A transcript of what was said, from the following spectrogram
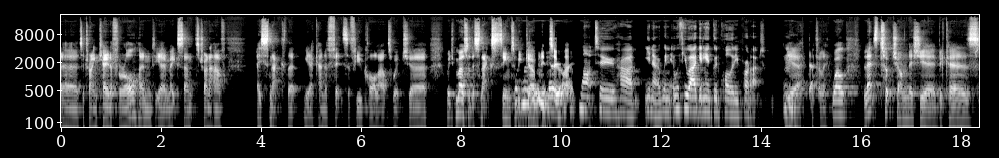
uh, to try and cater for all. And yeah, it makes sense trying to have a snack that yeah kind of fits a few call outs which uh which most of the snacks seem to be going into like not too hard you know when if you are getting a good quality product mm. yeah definitely well let's touch on this year because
